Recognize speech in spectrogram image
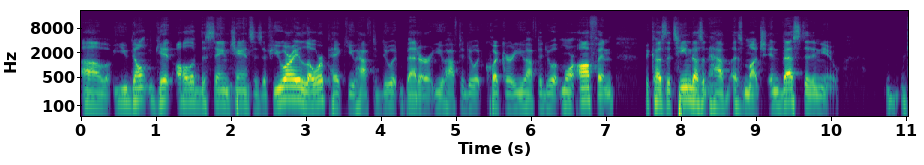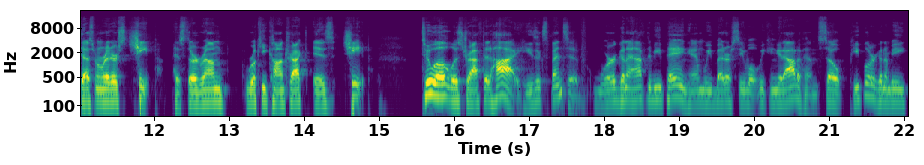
Uh, you don't get all of the same chances. If you are a lower pick, you have to do it better. You have to do it quicker. You have to do it more often because the team doesn't have as much invested in you. Desmond Ridder's cheap. His third round rookie contract is cheap. Tua was drafted high. He's expensive. We're going to have to be paying him. We better see what we can get out of him. So people are going to be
